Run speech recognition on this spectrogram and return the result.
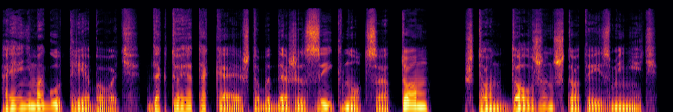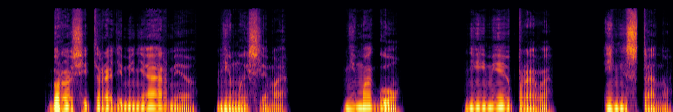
А я не могу требовать. Да кто я такая, чтобы даже заикнуться о том, что он должен что-то изменить? Бросить ради меня армию? Немыслимо. Не могу. Не имею права. И не стану.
